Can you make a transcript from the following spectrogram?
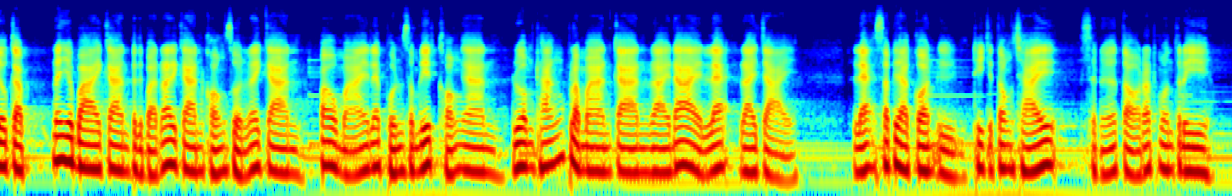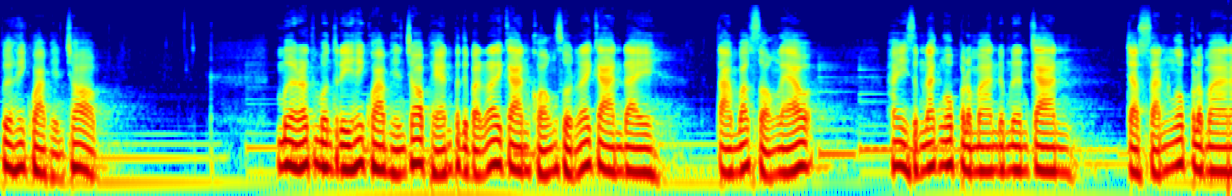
กี่ยวกับนโยบายการปฏิบัติราชการของส่วนราชการ เป้าหมายและผลสำลิดของงาน รวมทั้งประมาณการรายได้และรายจ่าย และทรัพยากรอื่นที่จะต้องใช้เสนอต่อรัฐมนตรีเพื่อให้ความเห็นชอบ เมื่อรัฐมนตรีให้ความเห็นชอบแผนปฏิบัติราชการของส่วนราชการใด ตามวรรคสองแล้ว ให้สำนักงบประมาณดำเนินการ จัดสรรงบประมาณ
